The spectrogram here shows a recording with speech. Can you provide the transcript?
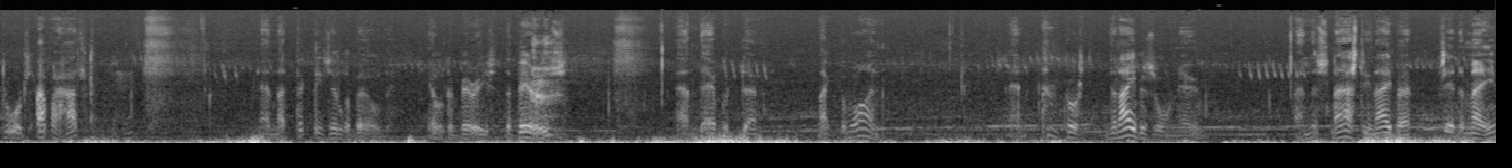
towards Upper Hut, and they'd pick these elderberry, elderberries, the berries, and they would um, make the wine. And of course, the neighbours all knew, and this nasty neighbour said to me,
